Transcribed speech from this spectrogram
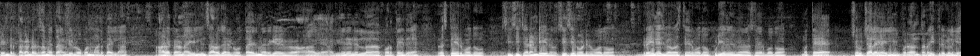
ಟೆಂಡರ್ ತಗೊಂಡ್ರೆ ಸಮೇತ ಅಂಗಡಿಗಳು ಓಪನ್ ಮಾಡ್ತಾ ಇಲ್ಲ. ಆದ ಕಾರಣ ಇಲ್ಲಿನ ಸಾರ್ವಜನಿಕರು ಒತ್ತಾಯದ ಮೇರೆಗೆ ಏನೇನೆಲ್ಲ ಕೊರತೆ ಇದೆ, ರಸ್ತೆ ಇರ್ಬೋದು ಸಿ ಸಿ ಚರಂಡಿ ಸಿ ಸಿ ರೋಡ್ ಇರ್ಬೋದು ಡ್ರೈನೇಜ್ ವ್ಯವಸ್ಥೆ ಇರ್ಬೋದು, ಕುಡಿಯೋ ನೀರಿನ ವ್ಯವಸ್ಥೆ ಇರ್ಬೋದು, ಮತ್ತು ಶೌಚಾಲಯ ಇಲ್ಲಿ ಬರುವಂಥ ರೈತರುಗಳಿಗೆ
